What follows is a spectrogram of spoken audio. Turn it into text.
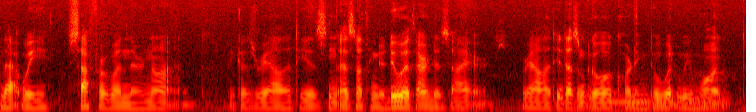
that we suffer when they're not because reality is, has nothing to do with our desires. Reality doesn't go according to what we want.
